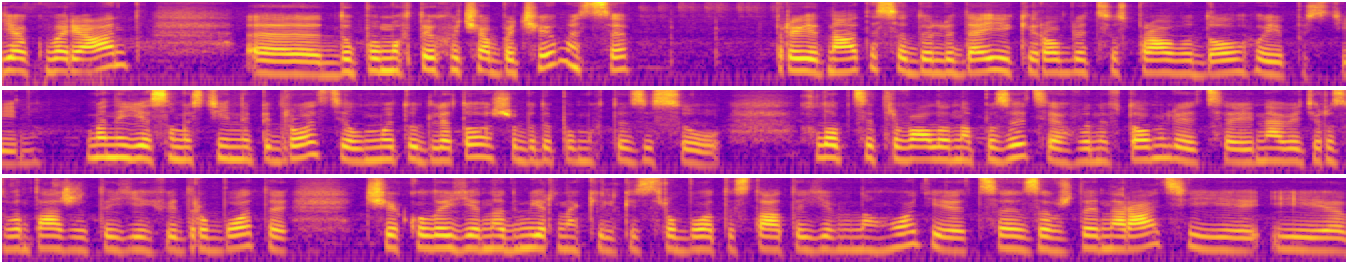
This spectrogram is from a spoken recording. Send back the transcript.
як варіант е, допомогти хоча б чимось, це приєднатися до людей, які роблять цю справу довго і постійно. У мене є самостійний підрозділ. Ми тут для того, щоб допомогти ЗСУ. Хлопці тривало на позиціях, вони втомлюються, і навіть розвантажити їх від роботи, чи коли є надмірна кількість роботи, стати їм в нагоді. Це завжди на рації і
